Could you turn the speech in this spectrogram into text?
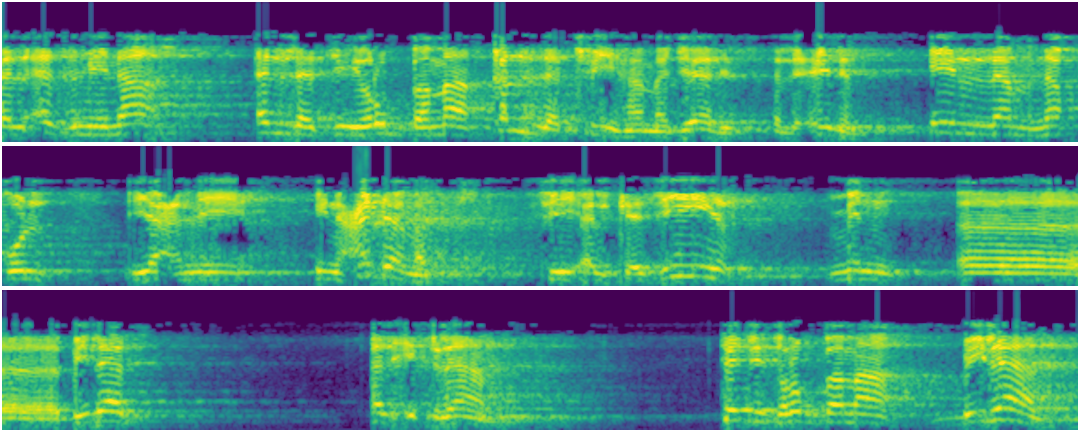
الأزمنة التي ربما قلت فيها مجالس العلم. إن لم نقل يعني انعدمت في الكثير من آه، بلاد الإسلام تجد ربما بلاد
